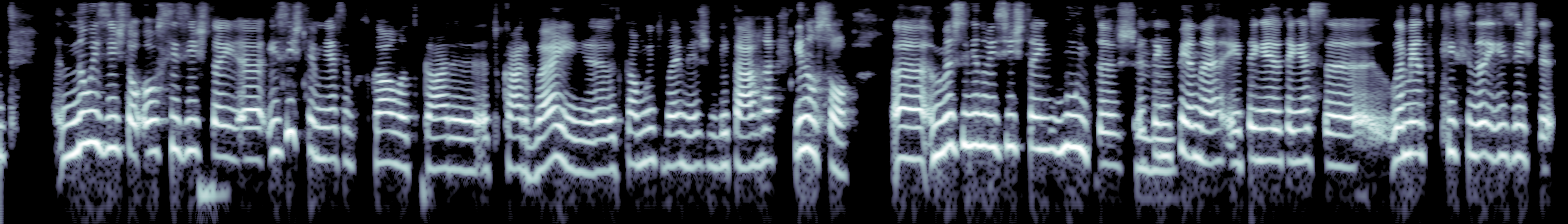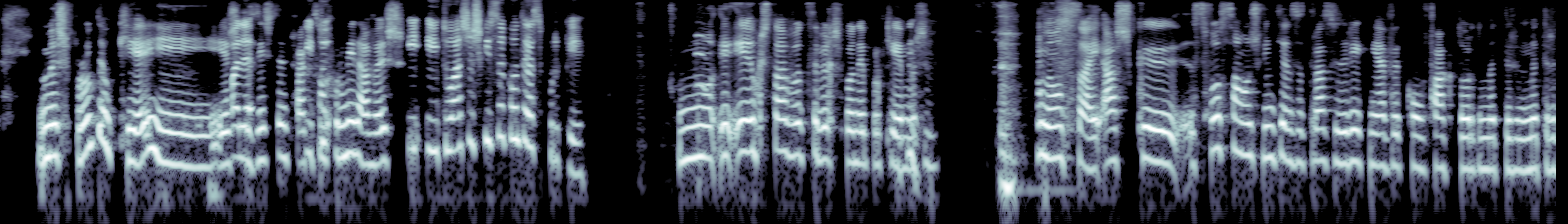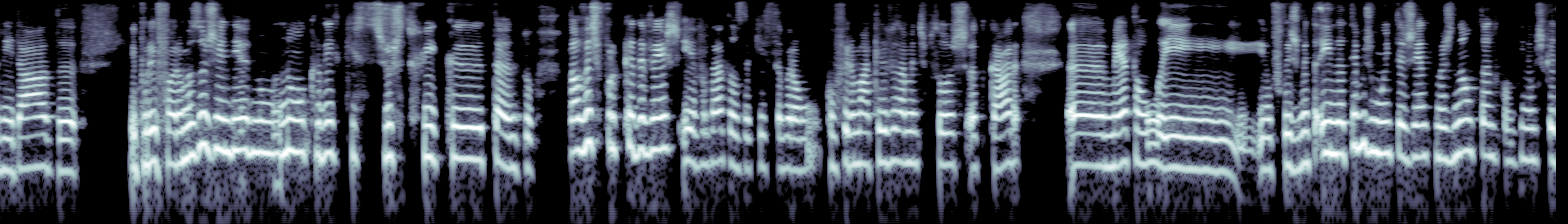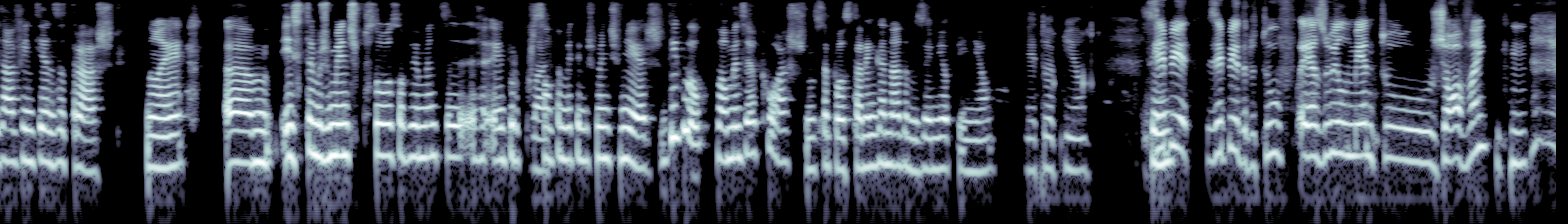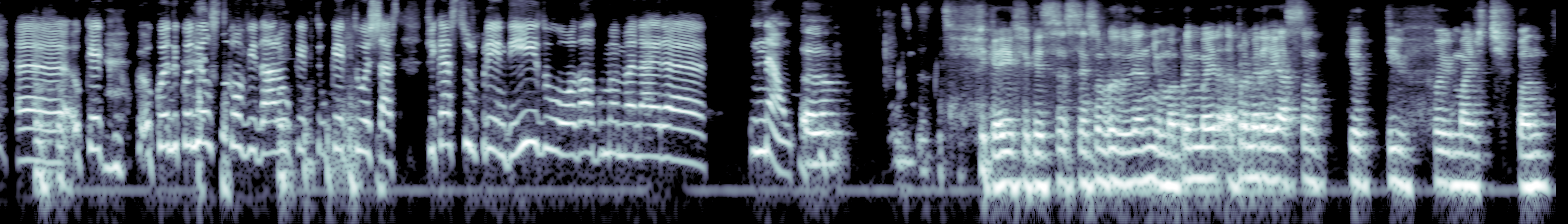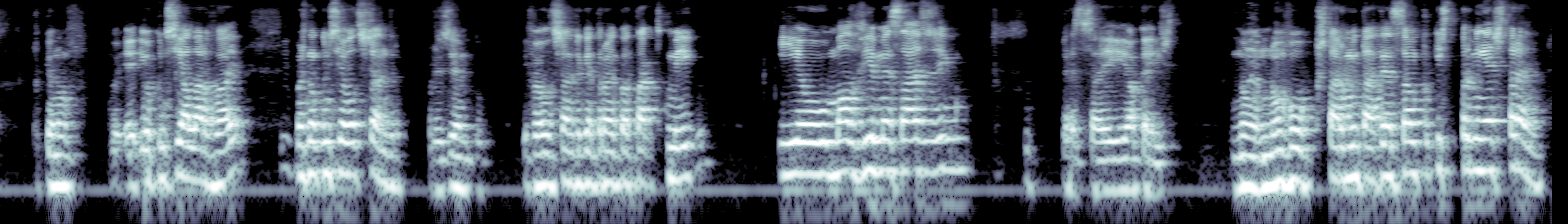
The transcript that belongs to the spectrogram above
não existe, ou, se existem, uh, existem mulheres em Portugal a tocar, a tocar bem, a tocar muito bem mesmo guitarra, e não só. Uh, mas ainda não existem muitas. Uhum. Tenho pena e tenho, tenho essa. Lamento que isso ainda existe. Mas pronto, é o que é e estes Olha, existem de facto tu, são formidáveis. E, e, tu achas que isso acontece porquê? Eu gostava de saber responder porquê, mas Não sei, acho que se fosse há uns 20 anos atrás eu diria que tinha a ver com o factor de maternidade e por aí fora, mas hoje em dia não, não acredito que isso se justifique tanto. Talvez porque cada vez, e é verdade, eles aqui saberão confirmar, cada vez há menos pessoas a tocar uh, metal e infelizmente ainda temos muita gente, mas não tanto como tínhamos que há 20 anos atrás, não é? Um, e se temos menos pessoas, obviamente, em proporção claro. também temos menos mulheres. Digo eu, pelo menos é o que eu acho. Não sei, posso estar enganada, mas é a minha opinião. É a tua opinião. Zé Pedro, Zé Pedro, tu és o elemento jovem. Uh, o que é que, quando, quando eles te convidaram, o que, é que, o que é que tu achaste? Ficaste surpreendido ou de alguma maneira não? Uh, fiquei, fiquei sem sombra de dúvida nenhuma. A primeira, a primeira reação que eu tive foi mais de espanto, porque eu não eu conhecia a Larvei, uhum. mas não conhecia o Alexandre, por exemplo. E foi o Alexandre que entrou em contato comigo e eu mal vi a mensagem, pensei, ok, isto, não, não vou prestar muita atenção porque isto para mim é estranho.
